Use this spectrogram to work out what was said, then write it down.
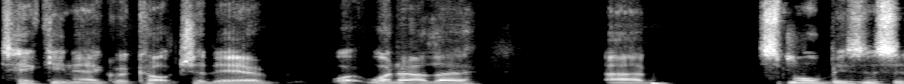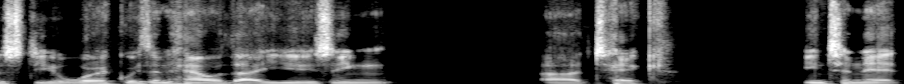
tech in agriculture there. What what other uh, small businesses do you work with, and how are they using uh, tech, internet,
